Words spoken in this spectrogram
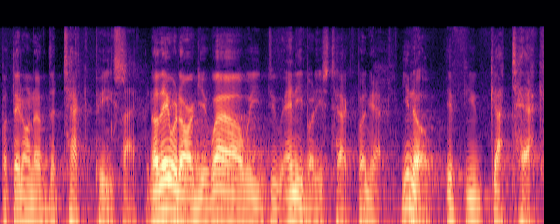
but they don't have the tech piece. Exactly. Now they would argue, well, we do anybody's tech, but Yeah. you know, if you've got tech,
